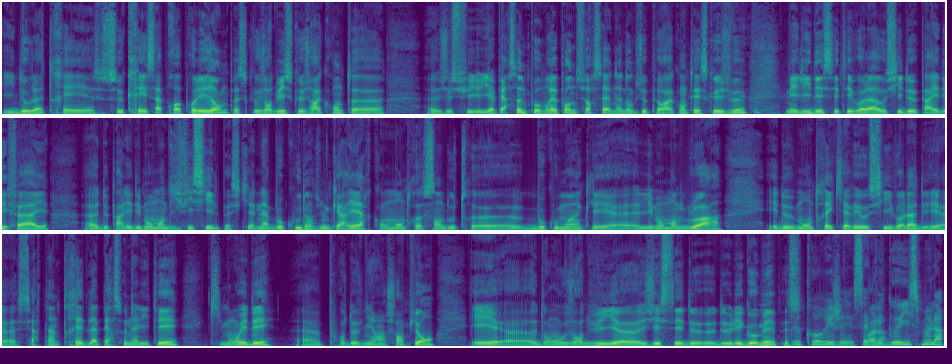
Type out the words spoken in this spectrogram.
idolâtrer, se créer sa propre légende, parce qu'aujourd'hui, ce que je raconte, euh, euh, je suis, il y a personne pour me répondre sur scène, hein, donc je peux raconter ce que je veux. Mais l'idée, c'était voilà aussi de parler des failles, euh, de parler des moments difficiles, parce qu'il y en a beaucoup dans une carrière qu'on montre sans doute euh, beaucoup moins que les, euh, les moments de gloire, et de montrer qu'il y avait aussi voilà des euh, certains traits de la personnalité qui m'ont aidé euh, pour devenir un champion et euh, dont aujourd'hui euh, j'essaie de, de les gommer parce de corriger cet Voilà. égoïsme-là.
